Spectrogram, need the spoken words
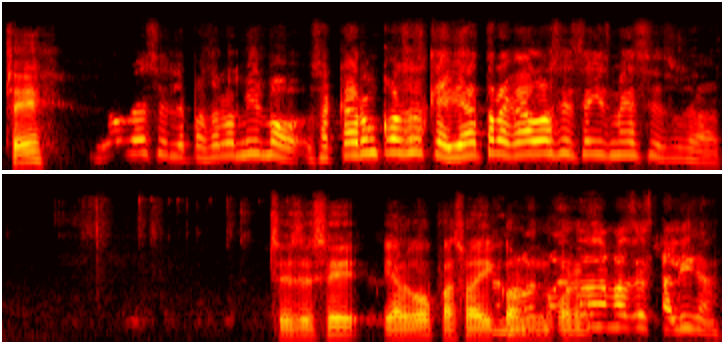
Sí. Dos veces le pasó lo mismo. Sacaron cosas que había tragado hace seis meses, o sea. Sí, sí, sí. Y algo pasó ahí con. No, nada más de esta liga.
